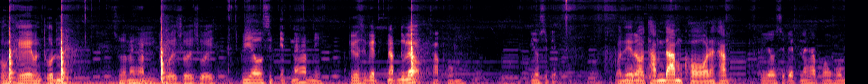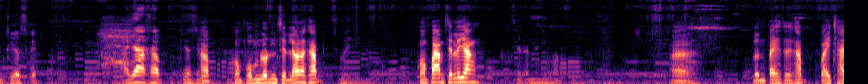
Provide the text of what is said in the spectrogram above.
ของเทมันทนสวยไหมครับอืมสวยสวยสวยเกลียว11นะครับนี่เกลือสิบเอ็ดนับดูแล้วครับ ผมเกลียว11วันนี้เราทำด้ามขอนะครับเกลียว11นะครับของผมเกลียว11หายากครับเกลียว11ครับ ของผมลนเสร็จแล้วนะครับสวยดีครับ ของปาล์มเสร็จแล้วยัง เสร็จอันนึงครับเออลนไปเถอะครับ ไว้ใช้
